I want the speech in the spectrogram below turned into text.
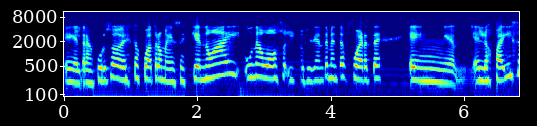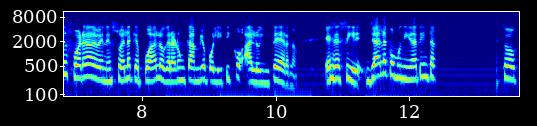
en el transcurso de estos cuatro meses que no hay una voz suficientemente fuerte en, en los países fuera de Venezuela que pueda lograr un cambio político a lo interno. Es decir, ya la comunidad internacional esto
